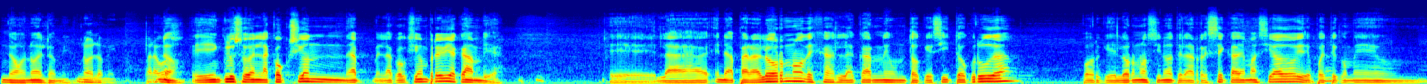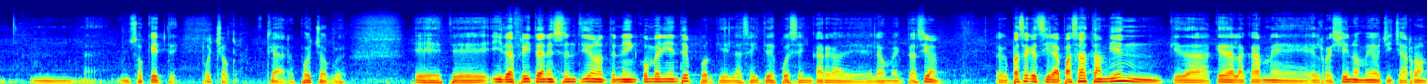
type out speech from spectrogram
No, no es lo mismo. No es lo mismo. Para vos. No, e incluso en la cocción, en la cocción previa cambia. Eh, la- en la- para el horno dejas la carne un toquecito cruda, porque el horno si no te la reseca demasiado y después te come un, un- un soquete. Pochoclo. Claro, pochoclo. Este, y la frita en ese sentido no tenés inconveniente porque el aceite después se encarga de la humectación. Lo que pasa es que si la pasás también queda, queda la carne, el relleno medio chicharrón.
